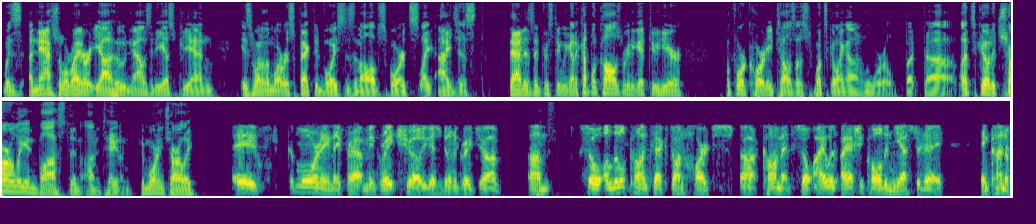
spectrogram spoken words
was a national writer at Yahoo, now's at E ESPN, is one of the more respected voices in all of sports. Like, I just, that is interesting. We got a couple calls we're going to get to here before Courtney tells us what's going on in the world. But uh, let's go to Charlie in Boston on Tatum. Good morning, Charlie. Hey, good morning. Thanks for having me. Great show. You guys are doing a great job. Um, so a little context on Hart's uh, comments. So I was I actually called in yesterday and kind of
